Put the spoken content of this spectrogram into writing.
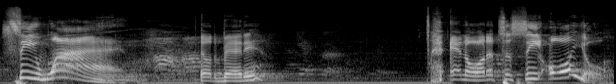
see wine, Elder Betty, in order to see oil,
